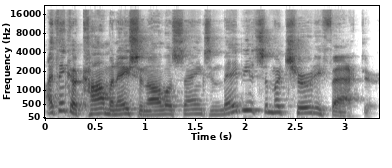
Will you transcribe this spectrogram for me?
I think a combination of all those things, and maybe it's a maturity factor.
